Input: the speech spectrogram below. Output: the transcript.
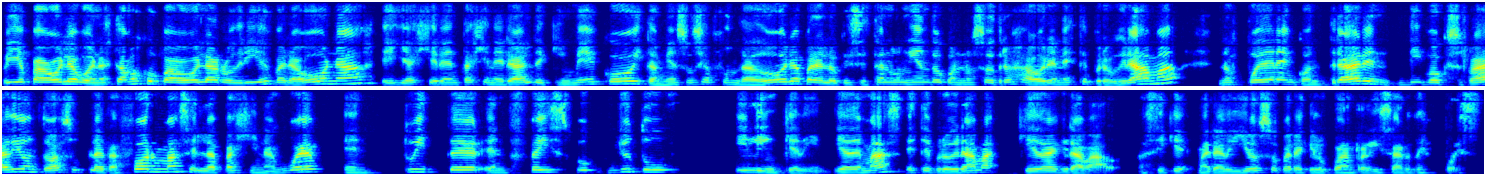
Oye, Paola, bueno, estamos con Paola Rodríguez Barahona, ella es gerenta general de Quimeco y también socia fundadora para los que se están uniendo con nosotros ahora en este programa. Nos pueden encontrar en Divox Radio, en todas sus plataformas, en la página web, en Twitter, en Facebook, YouTube y LinkedIn. Y además, este programa queda grabado, así que maravilloso para que lo puedan revisar después.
